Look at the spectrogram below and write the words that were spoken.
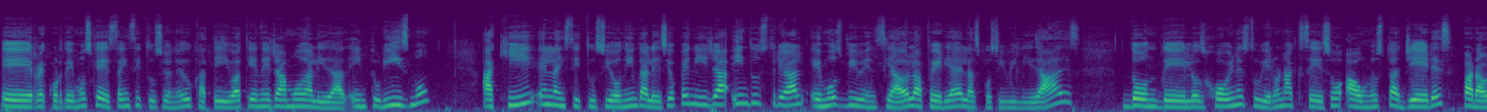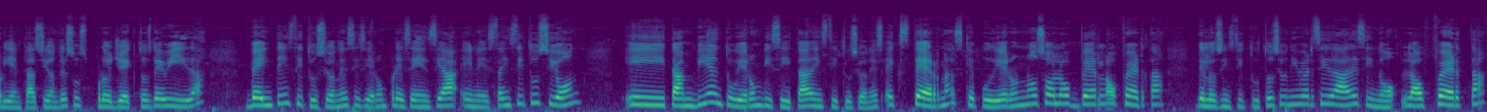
Eh, recordemos que esta institución educativa tiene ya modalidad en turismo. Aquí en la institución Indalecio Penilla Industrial hemos vivenciado la Feria de las Posibilidades, donde los jóvenes tuvieron acceso a unos talleres para orientación de sus proyectos de vida. Veinte instituciones hicieron presencia en esta institución y también tuvieron visita de instituciones externas que pudieron no solo ver la oferta de los institutos y universidades, sino la oferta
